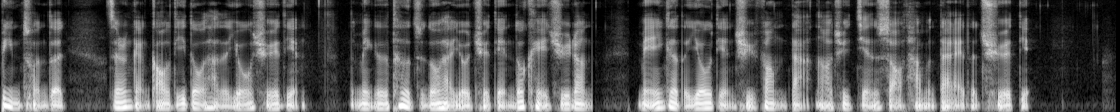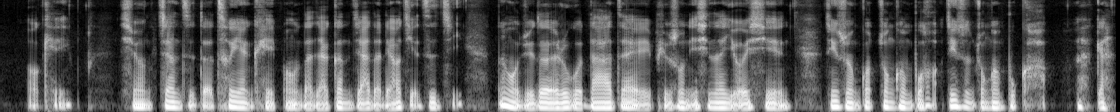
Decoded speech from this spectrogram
并存的。责任感高低都有它的优缺点，每个特质都有它的优缺点，都可以去让每一个的优点去放大，然后去减少他们带来的缺点。OK，希望这样子的测验可以帮助大家更加的了解自己。那我觉得，如果大家在，比如说你现在有一些精神状状况不好，精神状况不好，干。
